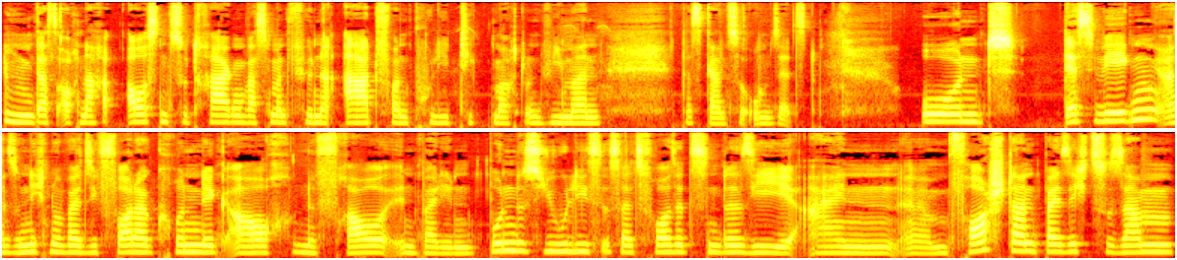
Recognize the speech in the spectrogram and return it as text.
das auch nach außen zu tragen, was man für eine Art von Politik macht und wie man das Ganze umsetzt. Und deswegen, also nicht nur, weil sie vordergründig auch eine Frau in, bei den Bundesjulis ist als Vorsitzende, sie einen ähm, Vorstand bei sich zusammen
